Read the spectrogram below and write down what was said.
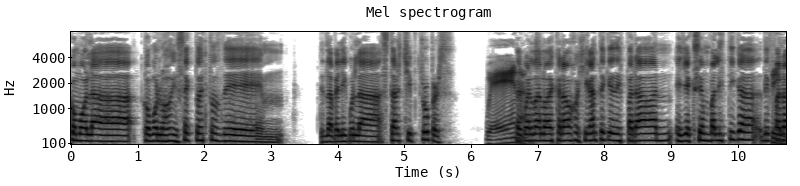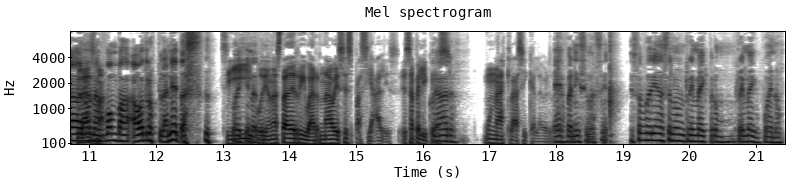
como, la, como los insectos estos de, mm, de la película Starship Troopers. ¿Te Buena. acuerdas los escarabajos gigantes que disparaban eyección balística? Disparaban plasma. unas bombas a otros planetas. Sí, podían hasta derribar naves espaciales. Esa película claro, es una clásica, la verdad. es buenísima, sí. Eso podría hacerlo un remake, pero un remake bueno.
